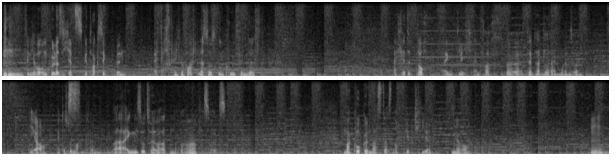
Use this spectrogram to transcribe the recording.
Finde ich aber uncool, dass ich jetzt getoxikt bin. Äh, Das kann ich mir vorstellen, dass du es uncool findest. Ich hätte doch eigentlich einfach äh, Tentantel reinholen sollen. Ja, hättest Das- du machen können. War eigentlich so zu erwarten, aber ah, was soll's. Mal gucken, was das noch gibt hier. Ja. Hm.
